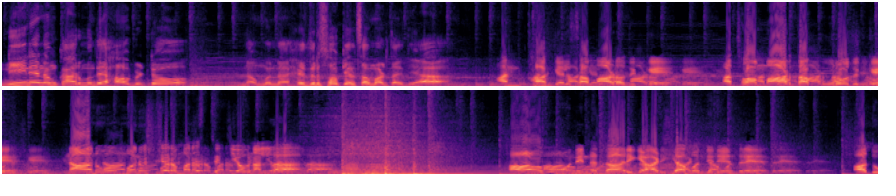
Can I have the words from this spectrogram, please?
ನೀನೇ ನಮ್ ಕಾರ್ ಮುಂದೆ ಹಾವು ಬಿಟ್ಟು ನಮ್ಮನ್ನ ಹೆದರ್ಸೋ ಕೆಲಸ ಮಾಡ್ತಾ ಇದೀಯಾ ಅಂಥ ಕೆಲಸ ಮಾಡೋದಕ್ಕೆ ಅಥವಾ ಮಾಡ್ತಾ ಕೂರೋದಕ್ಕೆ ನಾನು ಮನುಷ್ಯರ ಮನಸ್ಥಿತಿಯವನಲ್ಲ. ಹಾವು ನಿನ್ನ ದಾರಿಗೆ ಅಡ್ಡ ಬಂದಿದೆ ಅಂದ್ರೆ ಅದು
